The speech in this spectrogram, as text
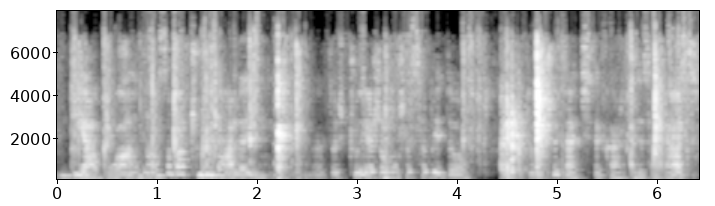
diabła. No, zobaczmy dalej. Ja coś czuję, że muszę sobie do, doczytać te karty zaraz.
